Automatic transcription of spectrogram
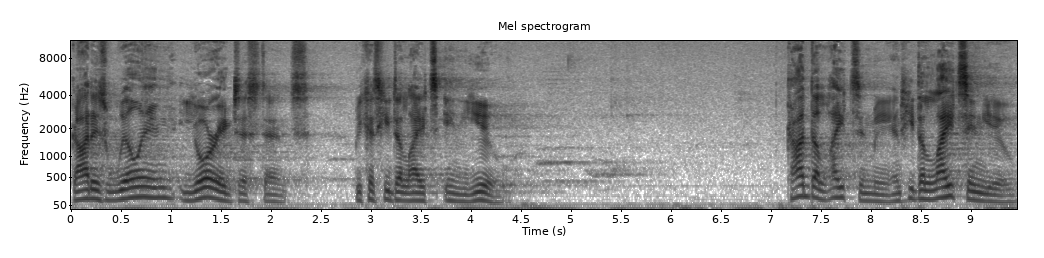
God is willing your existence because he delights in you. God delights in me, and he delights in you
